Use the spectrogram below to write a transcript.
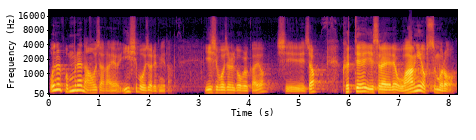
오늘 본문에 나오잖아요. 25절입니다. 25절 읽어볼까요? 시작. 그때 이스라엘에 왕이 없으므로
